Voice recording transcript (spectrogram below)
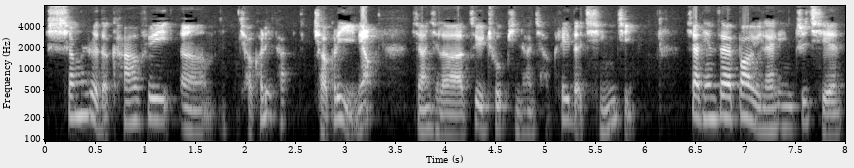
香热的咖啡，嗯，巧克力咖巧克力饮料，想起了最初品尝巧克力的情景。夏天在暴雨来临之前，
